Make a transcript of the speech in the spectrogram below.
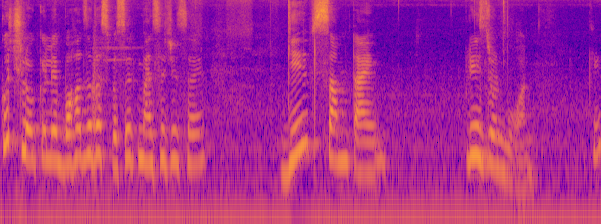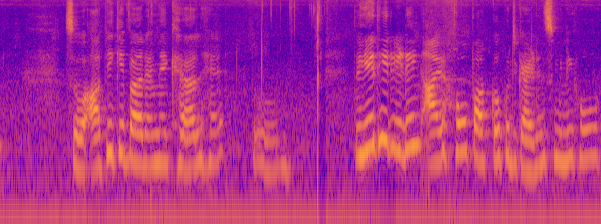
कुछ लोग के लिए बहुत ज़्यादा स्पेसिफिक मैसेजेस है। Give some time please don't move on okay so आप ही के बारे में ख्याल है तो तो ये थी रीडिंग आई होप आपको कुछ गाइडेंस मिली हो.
